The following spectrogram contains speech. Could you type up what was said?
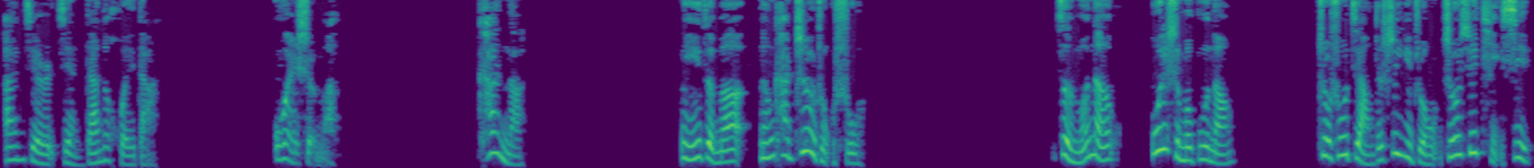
安吉尔简单的回答：“为什么？看呢？你怎么能看这种书？怎么能？为什么不能？这书讲的是一种哲学体系，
